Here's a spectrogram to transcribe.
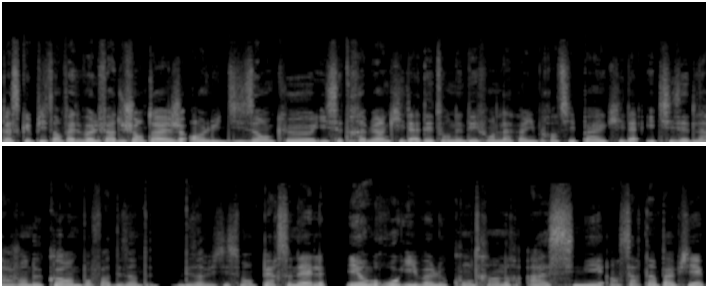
Parce que Pete, en fait, va lui faire du chantage en lui disant qu'il sait très bien qu'il a détourné des fonds de la famille principale, qu'il a utilisé de l'argent de corne pour faire des, des investissements personnels. Et en gros, il va le contraindre à signer un certain papier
